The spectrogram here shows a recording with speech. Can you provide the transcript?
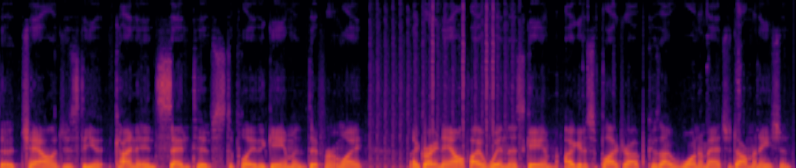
the challenges the kind of incentives to play the game in a different way. Like right now if I win this game I get a supply drop because I won a match of domination.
